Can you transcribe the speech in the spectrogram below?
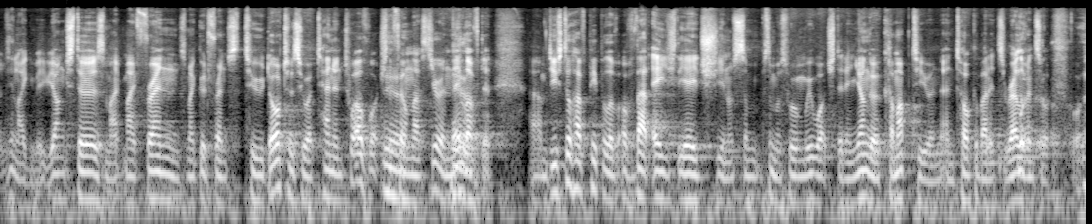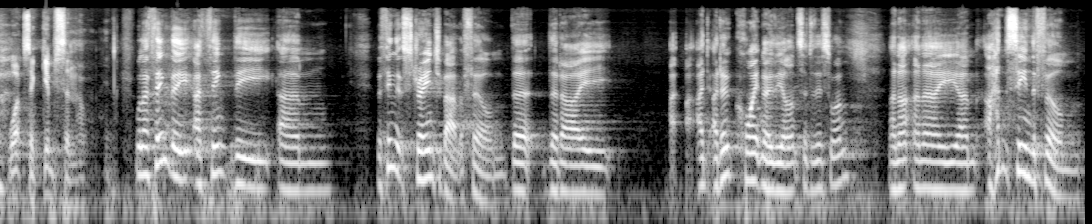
you know, like youngsters, my, my friends, my good friends, two daughters who are 10 and 12 watched the film last year and they Yeah. loved it. Um, do you still have people of, of that age, the age, you know, some, some of us when we watched it and younger, come up to you and, and talk about its relevance or, or what's a Gibson? Well, I think the I think the um, the thing that's strange about the film that that I I, I, I don't quite know the answer to this one, and I and I um, I hadn't seen the film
